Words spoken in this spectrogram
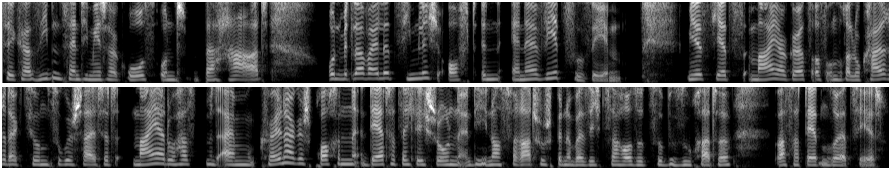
circa sieben Zentimeter groß und behaart und mittlerweile ziemlich oft in NRW zu sehen. Mir ist jetzt Maja Görz aus unserer Lokalredaktion zugeschaltet. Maja, du hast mit einem Kölner gesprochen, der tatsächlich schon die Nosferatu-Spinne bei sich zu Hause zu Besuch hatte. Was hat der denn so erzählt?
